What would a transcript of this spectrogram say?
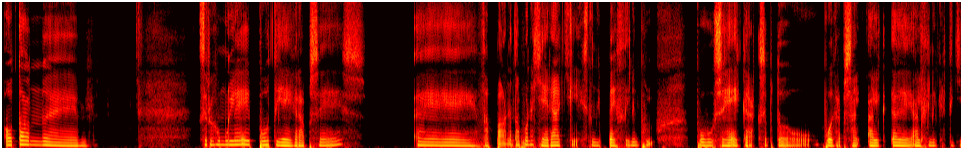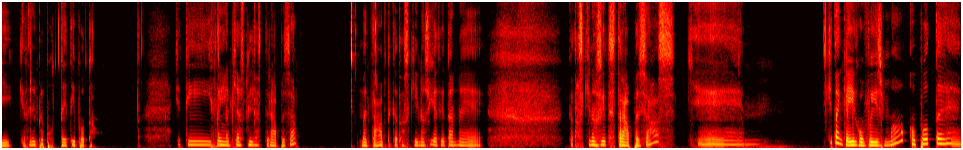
όταν, ε, ξέρω εγώ, μου λέει πότε έγραψες, ε, θα πάω να τα πω ένα χεράκι λέει, στην υπεύθυνη που, που σε έκραξε, που, το, που έγραψες αλ, ε, αληθινή κριτική και δεν είπε ποτέ τίποτα. Γιατί ήθελε να πιάσει δουλειά στην τράπεζα μετά από την κατασκήνωση, γιατί ήταν ε, κατασκήνωση της τράπεζας και, και ήταν και λίγο βίσμα, οπότε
